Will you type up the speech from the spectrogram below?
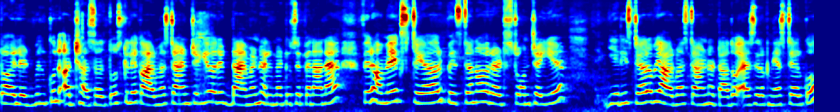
टॉयलेट बिल्कुल अच्छा सा। तो उसके लिए कार में स्टैंड चाहिए और एक डायमंड हेलमेट उसे पहनाना है। फिर हमें एक स्टेयर पिस्टन और रेड स्टोन चाहिए। ये रही स्टेयर अभी आर्मर स्टैंड हटा दो, ऐसे रखने स्टेयर को।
